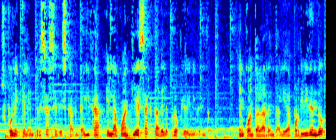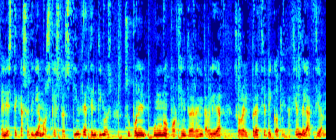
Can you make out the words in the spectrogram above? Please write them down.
supone que la empresa se descapitaliza en la cuantía exacta del propio dividendo. En cuanto a la rentabilidad por dividendo, en este caso diríamos que estos 15 céntimos suponen un 1% de rentabilidad sobre el precio de cotización de la acción,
